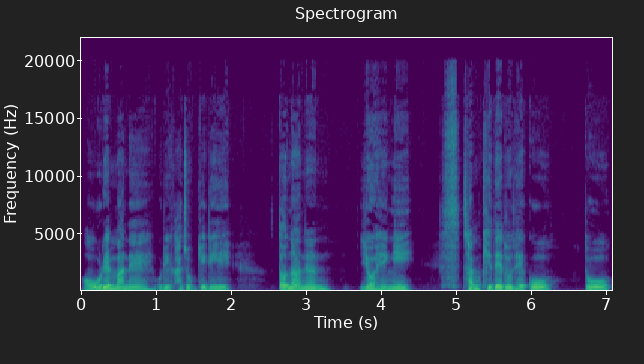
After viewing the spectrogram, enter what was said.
어, 오랜만에 우리 가족끼리 떠나는 여행이 참 기대도 되고 또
